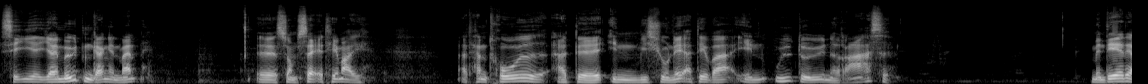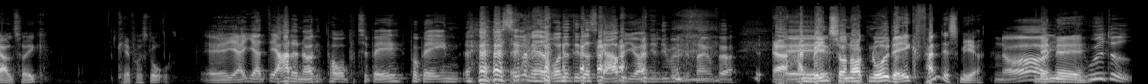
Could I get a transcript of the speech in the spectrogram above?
Se, jeg mødte engang en mand, øh, som sagde til mig, at han troede, at øh, en missionær, det var en uddøende race. Men det er det altså ikke, kan jeg forstå. Øh, jeg, jeg, jeg har da nok et par år på- tilbage på banen, selvom jeg havde rundet det der skarpe hjørne, jeg lige var snakke om før. Ja, han mente så nok noget, der ikke fandtes mere. Nå, Men, men, øh, en, en uddød,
